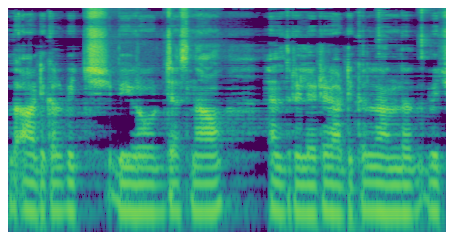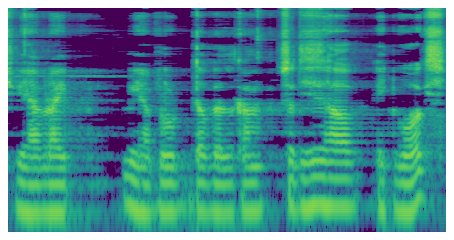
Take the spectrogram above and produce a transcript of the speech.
the article which we wrote just now health related article and which we have write we have wrote the welcome. So this is how it works.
